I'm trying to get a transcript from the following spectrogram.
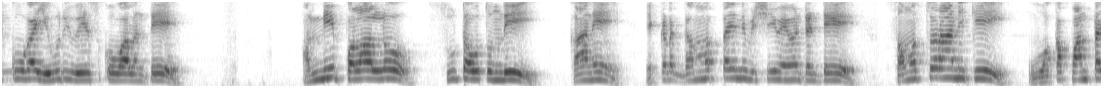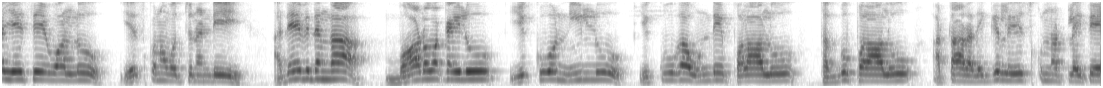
ఎక్కువగా ఎవరు వేసుకోవాలంటే అన్ని పొలాల్లో సూట్ అవుతుంది. కానీ ఇక్కడ గమ్మత్తైన విషయం ఏమిటంటే సంవత్సరానికి ఒక పంట వేసే వాళ్ళు వేసుకునవచ్చునండి. అదేవిధంగా బోడవకాయలు ఎక్కువ నీళ్ళు ఎక్కువగా ఉండే పొలాలు తగ్గు పొలాలు అట్టాల దగ్గరలో వేసుకున్నట్లయితే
